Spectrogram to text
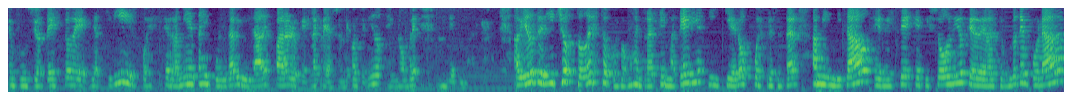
en función de esto de, adquirir pues herramientas y pulir habilidades para lo que es la creación de contenido en nombre de tu marca. Habiéndote dicho todo esto, pues vamos a entrar en materia y quiero pues presentar a mi invitado en este episodio que de la segunda temporada,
